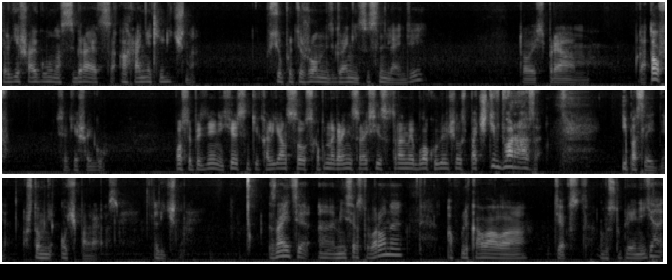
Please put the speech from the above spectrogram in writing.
Сергей Шойгу у нас собирается охранять лично всю протяженность границы с Финляндией. То есть прям готов Сергей Шойгу. После присоединения Хельсинки к Альянсу сухопутная граница России со странами блока увеличилась почти в два раза. И последнее, что мне очень понравилось лично. Знаете, э, Министерство обороны опубликовало текст выступления. Я,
